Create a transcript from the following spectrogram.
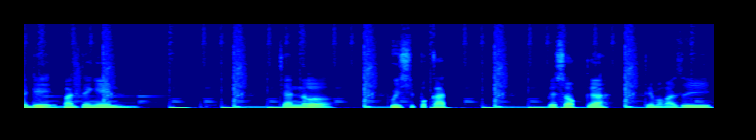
Jadi pantengin channel Puisi Pekat besok ya. Terima kasih.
